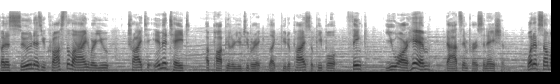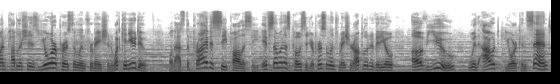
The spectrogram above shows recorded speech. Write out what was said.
but as soon as you cross the line where you try to imitate a popular YouTuber like PewDiePie so people think you are him, that's impersonation. What if someone publishes your personal information? What can you do? Well, that's the privacy policy. If someone has posted your personal information or uploaded a video of you without your consent,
